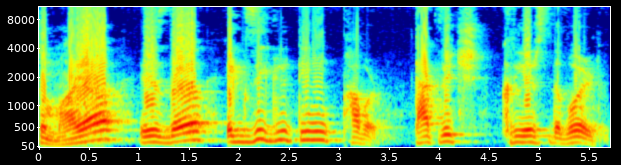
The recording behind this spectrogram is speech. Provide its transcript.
So Maya is the executing power, that which creates the world.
